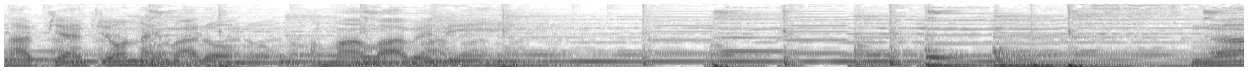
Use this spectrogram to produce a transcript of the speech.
ငါပြန်ပြောနိုင်မှာတော့အမှန်ပါပဲလေငါ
